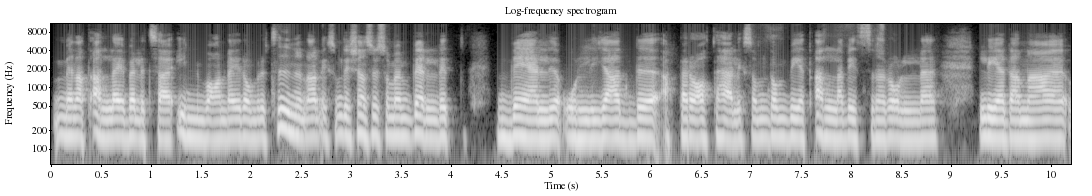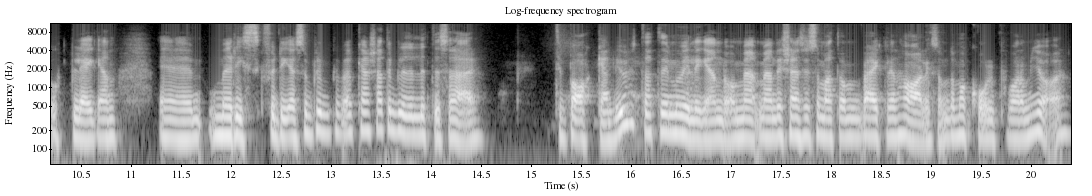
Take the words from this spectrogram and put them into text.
Men att alla är väldigt så invanda i de rutinerna. Liksom. Det känns ju som en väldigt väloljad eh, apparat det här. Liksom. De vet, alla vet sina roller, ledarna, uppläggen. Eh, med risk för det så blir, kanske att det blir lite så här tillbakalutat möjligen då. Men, men, det känns ju som att de verkligen har, liksom, de har koll på vad de gör.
